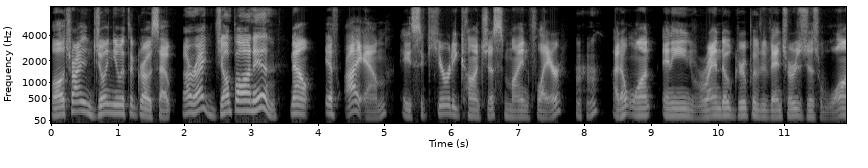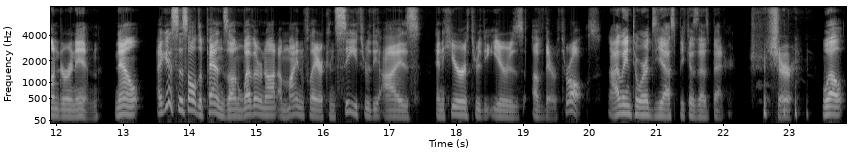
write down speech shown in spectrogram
Well, I'll try and join you with the gross out. All right, jump on in. Now, if I am a security conscious mind flayer, Mm-hmm. I don't want any rando group of adventurers just wandering in. Now, I guess this all depends on whether or not a mind flayer can see through the eyes and hear through the ears of their thralls. I lean towards yes because that's better. Sure. well,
